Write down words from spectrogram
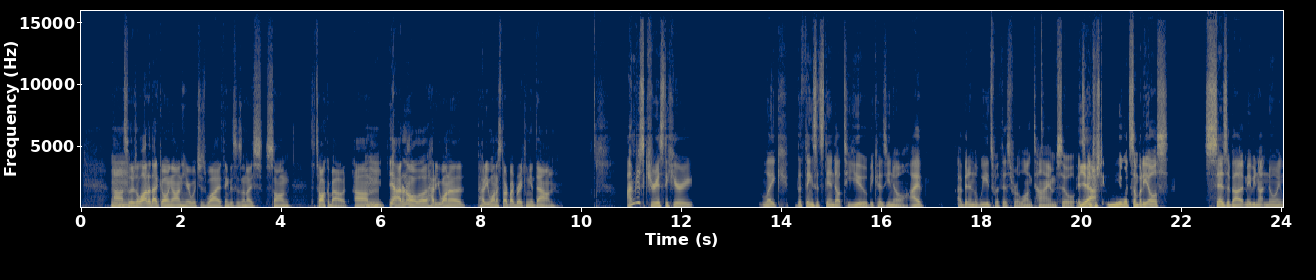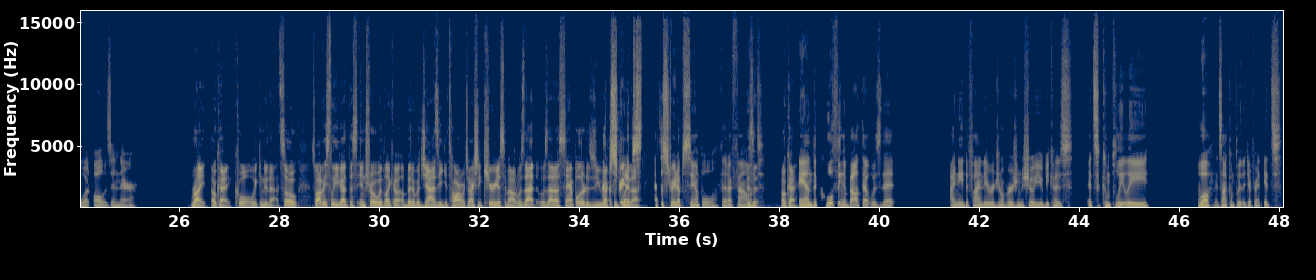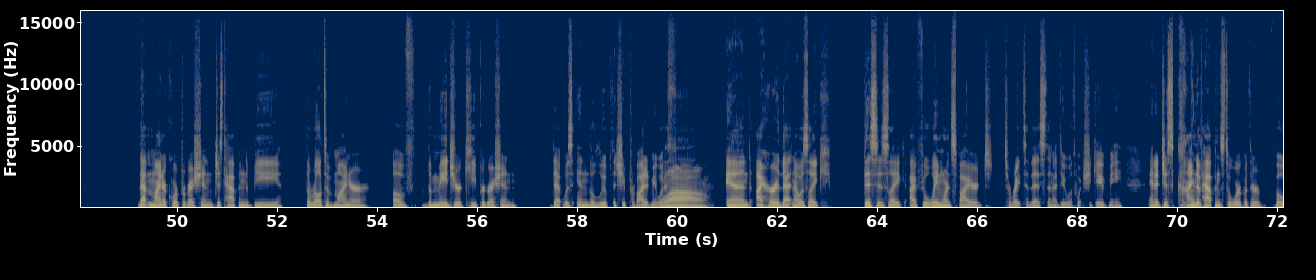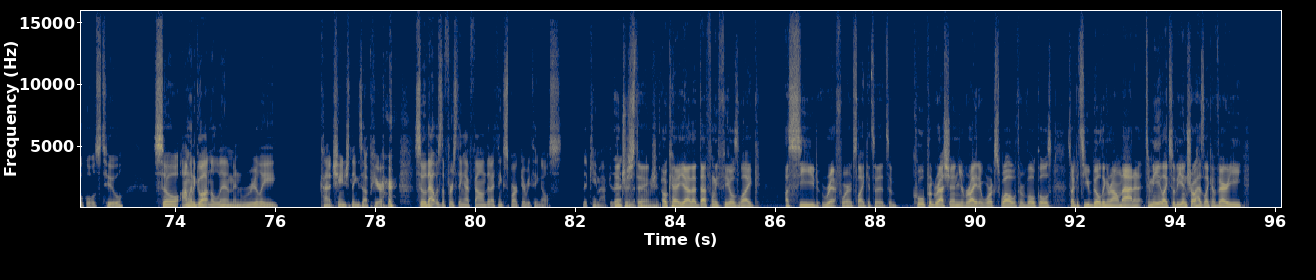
Uh, so there's a lot of that going on here, which is why I think this is a nice song to talk about. Um, Yeah, I don't know. Uh, how do you want to? How do you want to start by breaking it down? I'm just curious to hear like the things that stand out to you because you know I've I've been in the weeds with this for a long time, so it's Yeah. interesting to me what somebody else says about it, maybe not knowing what all is in there. Right. Okay. Cool. We can do that. So, so obviously you got this intro with like a, a bit of a jazzy guitar, which I'm actually curious about. Was that was that a sample, or does you That's actually play up that? that's a straight up sample that I found. Is it? Okay. And the cool thing about that was that I need to find the original version to show you because it's completely well, it's not completely different. It's that minor chord progression just happened to be the relative minor of the major key progression that was in the loop that she provided me with. Wow. And I heard that and I was like, this is like, I feel way more inspired to write to this than I do with what she gave me. And it just kind of happens to work with her vocals too. So I'm going to go out on a limb and really kind of change things up here. so that was the first thing I found that I think sparked everything else that came after that. Interesting. production. Okay, yeah, that definitely feels like a seed riff where it's like it's a it's a cool progression. You're right, it works well with her vocals. So I could see you building around that. And to me, like so the intro has like a very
